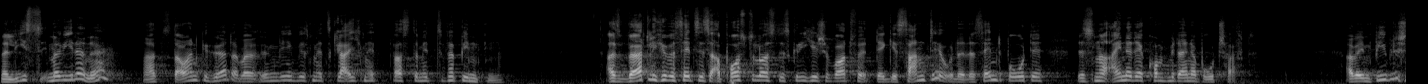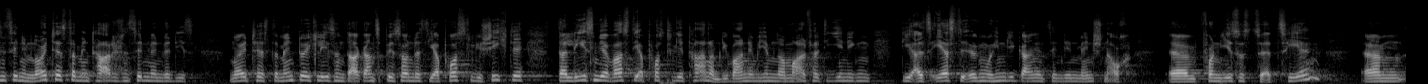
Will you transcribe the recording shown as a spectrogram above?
Man liest es immer wieder, ne? Man hat es dauernd gehört, aber irgendwie wissen wir jetzt gleich nicht, was damit zu verbinden. Also wörtlich übersetzt ist Apostolos das griechische Wort für der Gesandte oder der Sendbote. Das ist nur einer, der kommt mit einer Botschaft. Aber im biblischen Sinn, im neutestamentarischen Sinn, wenn wir das Neue Testament durchlesen und da ganz besonders die Apostelgeschichte, da lesen wir, was die Apostel getan haben. Die waren nämlich im Normalfall diejenigen, die als Erste irgendwo hingegangen sind, den Menschen auch äh, von Jesus zu erzählen ähm,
